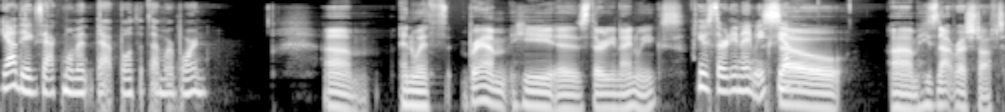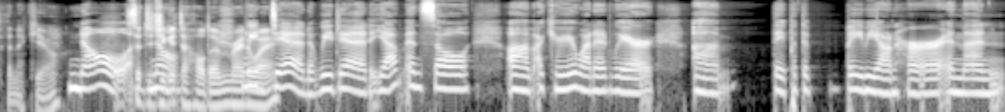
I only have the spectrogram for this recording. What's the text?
yeah, the exact moment that both of them were born. Um, and with Bram, he is 39 weeks. He was 39 weeks. So um, he's not rushed off to the NICU. No. So did you get to hold him right we away? We did. We did. Yep. And so um, our carrier wanted where um, they put the baby on her, and then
